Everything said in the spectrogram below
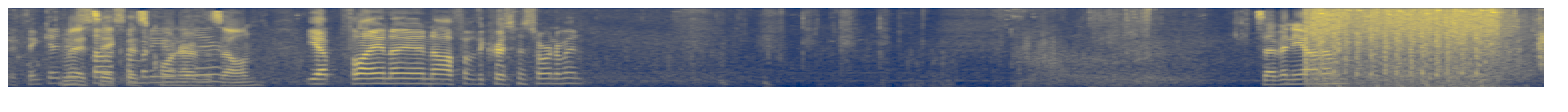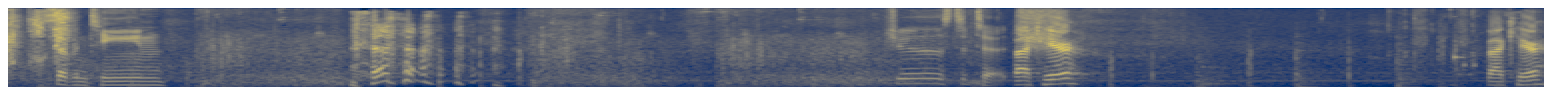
I think I just I'm gonna take this corner of the zone. Yep, flying in off of the Christmas ornament. Seventy on him. 17. Just a touch. Back here. Back here.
